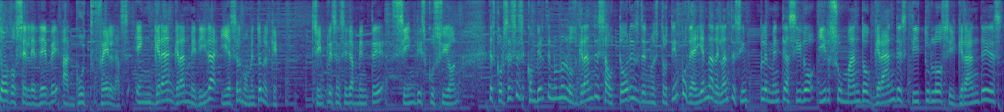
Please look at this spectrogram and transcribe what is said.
Todo se le debe a Goodfellas en gran, gran medida y es el momento en el que simple y sencillamente, sin discusión, Scorsese se convierte en uno de los grandes autores de nuestro tiempo. De ahí en adelante simplemente ha sido ir sumando grandes títulos y grandes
